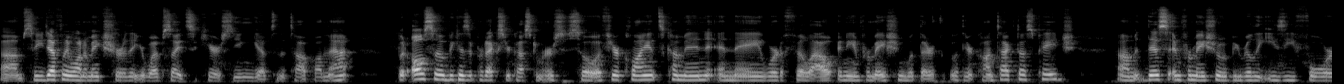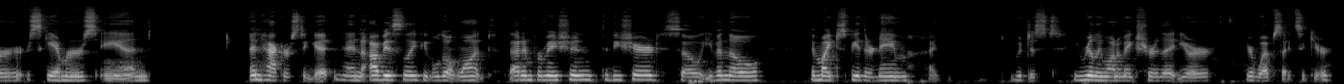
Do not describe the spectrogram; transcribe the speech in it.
Um, so you definitely want to make sure that your website's secure so you can get up to the top on that. But also because it protects your customers. So if your clients come in and they were to fill out any information with their with your contact us page, um, this information would be really easy for scammers and and hackers to get. And obviously, people don't want that information to be shared. So even though it might just be their name, I would just you really want to make sure that your your website's secure.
